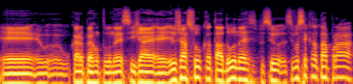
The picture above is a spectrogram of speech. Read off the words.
É, o, o cara perguntou, né? Se já. é, eu já sou cantador, né? Se, se você cantar pra.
